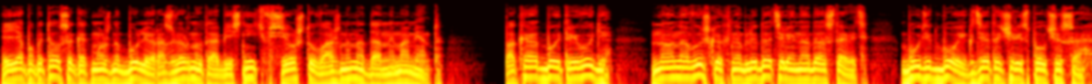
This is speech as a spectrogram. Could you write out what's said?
и я попытался как можно более развернуто объяснить все, что важно на данный момент. «Пока отбой тревоги, но на вышках наблюдателей надо оставить. Будет бой где-то через полчаса,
